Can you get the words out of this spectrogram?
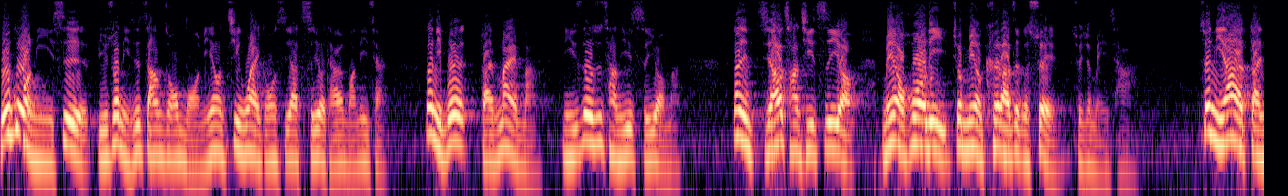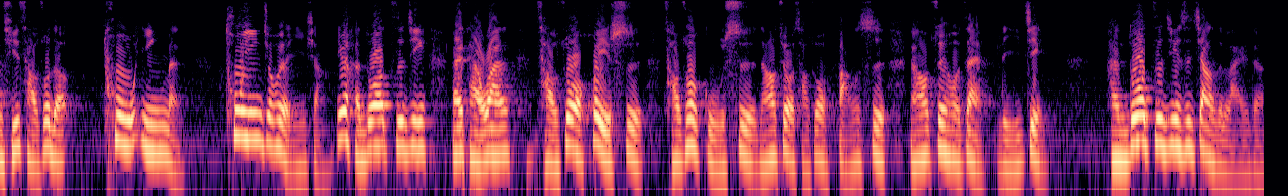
如果你是，比如说你是张忠谋，你用境外公司要持有台湾房地产，那你不会短卖嘛？你都是长期持有嘛？那你只要长期持有，没有获利就没有扣到这个税，所以就没差。所以你要有短期炒作的秃鹰们，秃鹰就会有影响，因为很多资金来台湾炒作汇市、炒作股市，然后最后炒作房市，然后最后再离境。很多资金是这样子来的，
